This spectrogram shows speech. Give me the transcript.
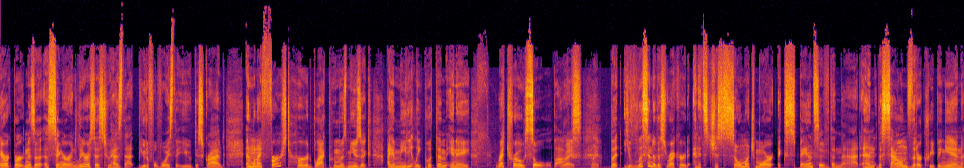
Eric Burton is a, a singer and lyricist who has that beautiful voice that you described. And when I first heard Black Puma's music, I immediately put them in a retro soul box. Right, right. But you listen to this record, and it's just so much more expansive than that. And the sounds that are creeping in,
